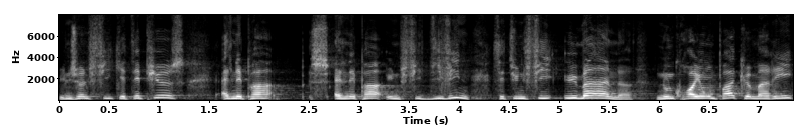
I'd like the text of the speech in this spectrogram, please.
une jeune fille qui était pieuse. Elle n'est pas elle n'est pas une fille divine, c'est une fille humaine. Nous ne croyons pas que Marie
